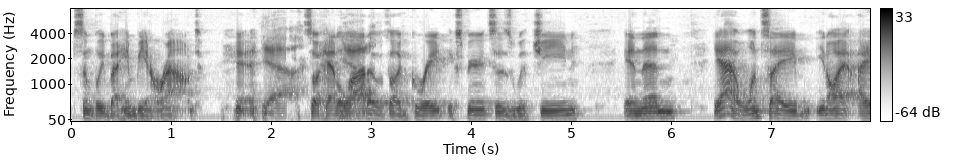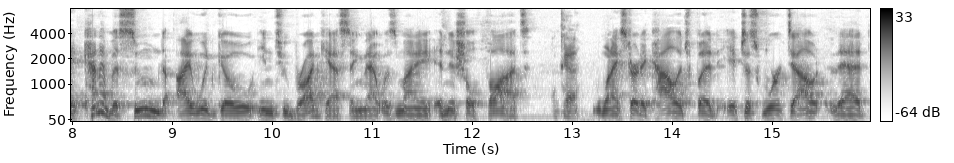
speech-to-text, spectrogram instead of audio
simply by him being around. Yeah. So I had a Yeah. lot of uh, great experiences with Gene. And then, yeah, once I, you know, I, I kind of assumed I would go into broadcasting. That was my initial thought Okay. when I started college, but it just worked out that,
